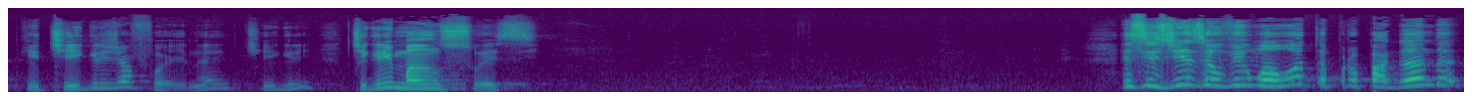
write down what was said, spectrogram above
Porque tigre já foi, né? Tigre, tigre manso esse. Esses dias eu vi uma outra propaganda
